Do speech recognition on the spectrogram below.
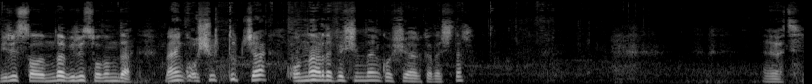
Biri sağımda, biri solumda. Ben koşuttukça onlar da peşimden koşuyor arkadaşlar. Evet.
